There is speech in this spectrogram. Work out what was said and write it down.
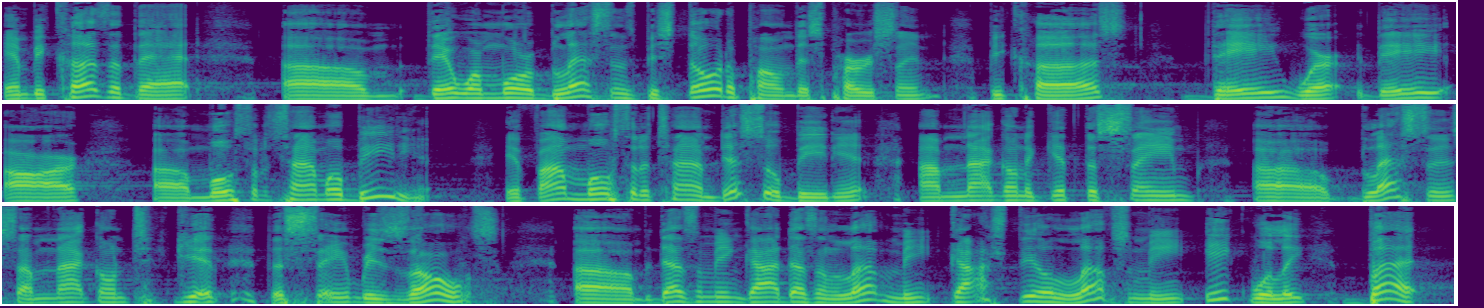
And because of that, um, there were more blessings bestowed upon this person because they were, they are uh, most of the time obedient. If I'm most of the time disobedient, I'm not going to get the same uh, blessings. I'm not going to get the same results. Um, it doesn't mean God doesn't love me. God still loves me equally, but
